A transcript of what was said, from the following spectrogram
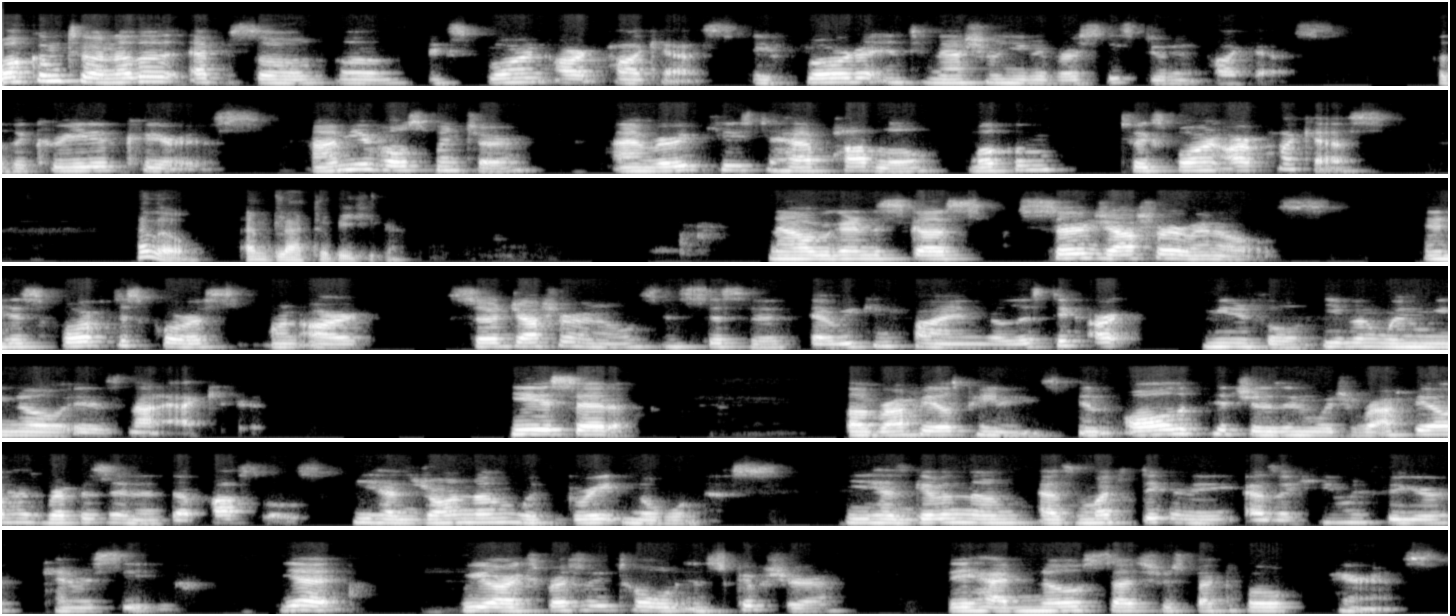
Welcome to another episode of Exploring Art Podcast, a Florida International University student podcast for the creative curious. I'm your host, Winter. I'm very pleased to have Pablo. Welcome to Exploring Art Podcast. Hello, I'm glad to be here. Now we're going to discuss Sir Joshua Reynolds. In his fourth discourse on art, Sir Joshua Reynolds insisted that we can find realistic art meaningful even when we know it is not accurate. He has said of Raphael's paintings, in all the pictures in which Raphael has represented the apostles, he has drawn them with great nobleness. He has given them as much dignity as a human figure can receive. Yet, we are expressly told in scripture they had no such respectable parents.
